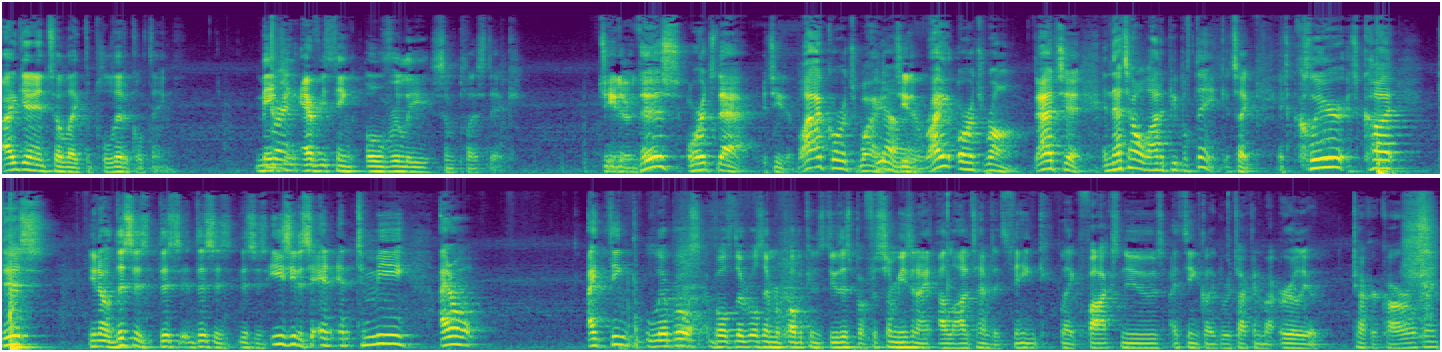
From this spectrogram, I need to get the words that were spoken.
I get into like the political thing, making Right. everything overly simplistic. It's either this or it's that. It's either black or it's white. It's either right or it's wrong. That's it. And that's how a lot of people think. It's like it's clear, it's cut. This, you know, this is this this is this is easy to say. And and to me, I don't. I think liberals, both liberals and Republicans, do this, but for some reason, I a lot of times I think like Fox News. I think like we were talking about earlier, Tucker Carlson.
